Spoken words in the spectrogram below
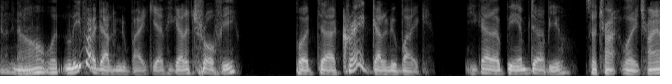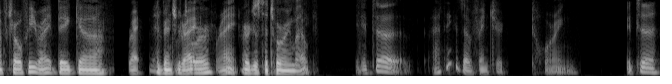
No, what Levi got a new bike. Yeah, he got a trophy, but uh, Craig got a new bike. He got a BMW. So tri- wait, Triumph Trophy, right? Big uh, Right. adventure Right, tour, right. or just a touring bike? It's a, I think it's a adventure touring. It's a,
